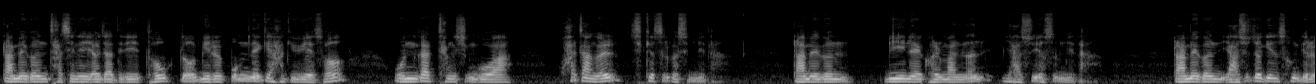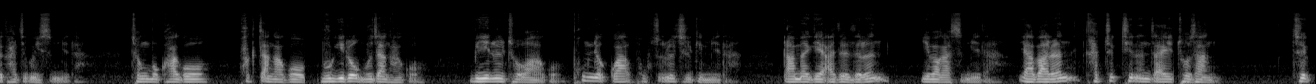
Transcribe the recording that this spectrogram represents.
라멕은 자신의 여자들이 더욱더 미를 뽐내게 하기 위해서 온갖 장신구와 화장을 시켰을 것입니다. 라멕은 미인에 걸맞는 야수였습니다. 라멕은 야수적인 성질을 가지고 있습니다. 정복하고 확장하고 무기로 무장하고 미인을 좋아하고 폭력과 복수를 즐깁니다. 라멕의 아들들은 이와 같습니다. 야발은 가축치는 자의 조상, 즉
